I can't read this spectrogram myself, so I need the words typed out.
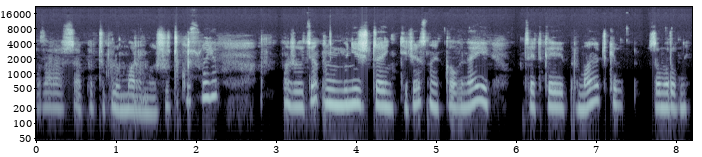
Зараз ще причеплю мармишечку свою. Може, оця. Ну, мені ще інтересно, яка в неї цей такий приманочки саморобний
